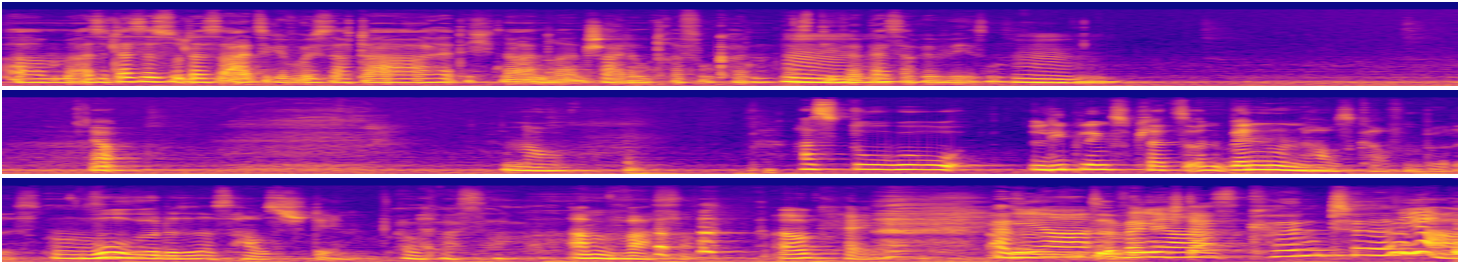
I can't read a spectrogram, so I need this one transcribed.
also das ist so das Einzige, wo ich sage, da hätte ich eine andere Entscheidung treffen können. Das, Die wäre besser gewesen. Ja. Genau. Hast du Lieblingsplätze und wenn du ein Haus kaufen würdest, wo würde das Haus stehen? Am Wasser. Am Wasser. Okay. Also Eher- wenn ich eher- das könnte, Ja,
